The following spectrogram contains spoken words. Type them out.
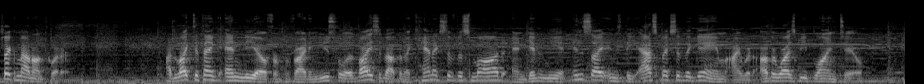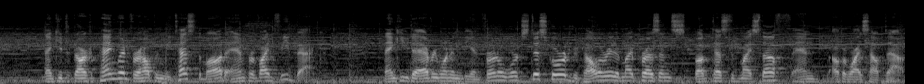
Check him out on Twitter. I'd like to thank N-Neo for providing useful advice about the mechanics of this mod and giving me an insight into the aspects of the game I would otherwise be blind to. Thank you to Dr. Penguin for helping me test the mod and provide feedback. Thank you to everyone in the Infernal Works Discord who tolerated my presence, bug tested my stuff, and otherwise helped out.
